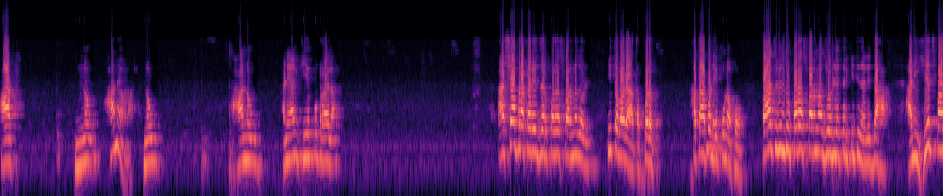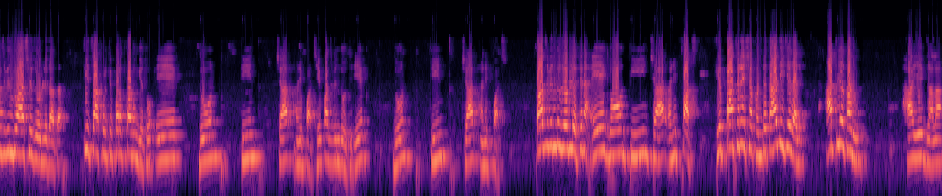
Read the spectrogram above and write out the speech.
आठ नऊ. हा नाही होणार. नऊ. हा नऊ. आणि आणखी एक कुठं राहिला? अशा प्रकारे जर परस्परांना जोडले इथं बघा आता परत. आता आपण हे पुन्हा पाहू. पाच बिंदू परस्परांना जोडले तर किती झाले? दहा. आणि हेच पाच बिंदू असे जोडलेत आता. तीच आकृती परत काढून घेतो. एक दोन तीन चार आणि पाच. हे पाच बिंदू होते. एक दोन तीन चार आणि पाच. पाच बिंदू जोडले होते ना? एक दोन तीन चार आणि पाच. हे पाच रेषाखंड तर आधीचे झाले. आतले काढू. हा एक झाला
